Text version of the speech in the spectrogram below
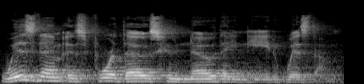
Wisdom is for those who know they need wisdom.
